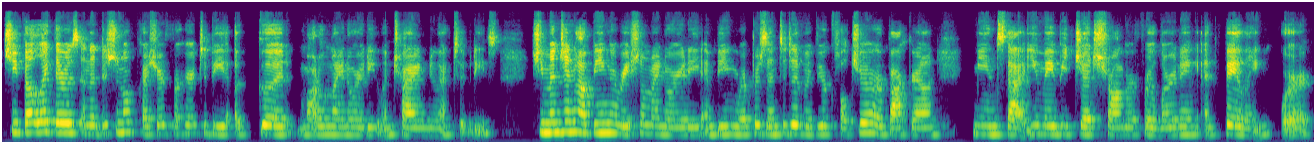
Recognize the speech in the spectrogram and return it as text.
she felt like there was an additional pressure for her to be a good model minority when trying new activities. She mentioned how being a racial minority and being representative of your culture or background means that you may be judged stronger for learning and failing, or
